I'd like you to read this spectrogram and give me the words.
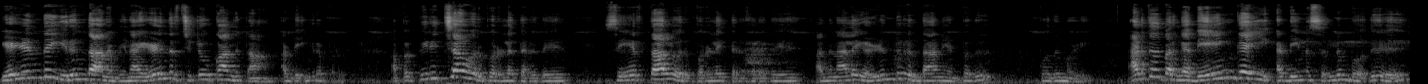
எழுந்து இருந்தான் அப்படின்னா எழுந்திருச்சுட்டு உட்காந்துட்டான் அப்படிங்கிற பொருள். அப்போ பிரித்தா ஒரு பொருளை தருது சேர்த்தால் ஒரு பொருளை தருகிறது. அதனால் எழுந்திருந்தான் என்பது பொதுமொழி. அடுத்தது பாருங்கள் வேங்கை அப்படின்னு சொல்லும்போது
